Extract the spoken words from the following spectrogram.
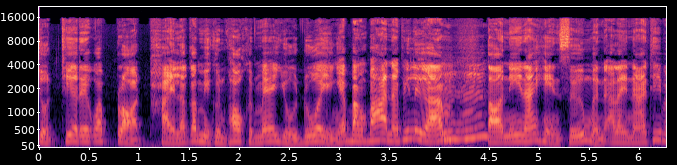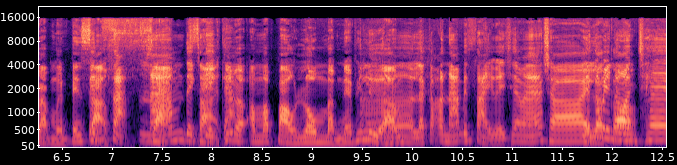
จุดที่เรียกว่าปลอดภัย แล้วก็มีคุณพ่อคุณแม่อยู่ด้วยอย่างเงี้ยบางบ้านนะพี่เหลือมตอนนี้นะเห็นซื้อเหมือนอะไรนะที่แบบเหมือนเป็นสระน้ำเด็กๆที่แบบเอามาเป่าลมแบบเนี้ยพี่เหลือมแล้วก็เอาน้ำไปใส่ไว้ใช่ไหมใช่แล้วก็ไปนอนแช่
